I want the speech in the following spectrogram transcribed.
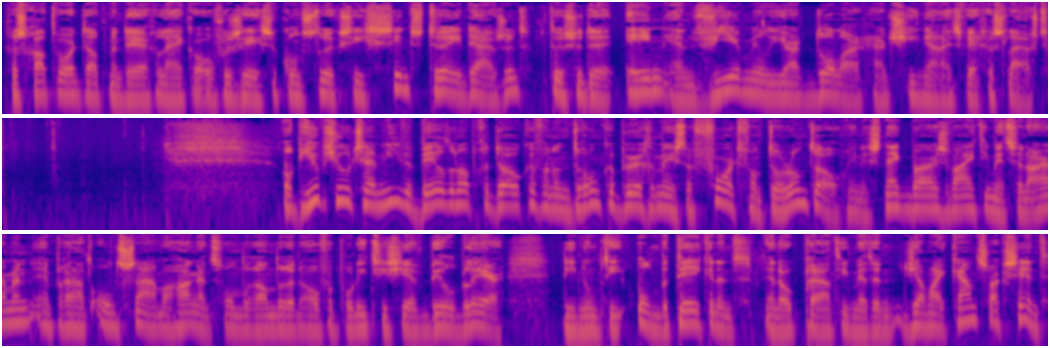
Geschat wordt dat met dergelijke overzeese constructies sinds 2000 tussen de 1 en 4 miljard dollar uit China is weggesluist. Op YouTube zijn nieuwe beelden opgedoken van een dronken burgemeester Ford van Toronto. In een snackbar zwaait hij met zijn armen en praat onsamenhangend, onder andere over politiechef Bill Blair. Die noemt hij onbetekenend. En ook praat hij met een Jamaicaans accent.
